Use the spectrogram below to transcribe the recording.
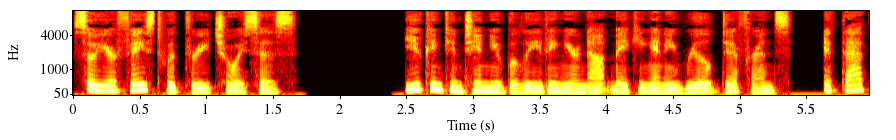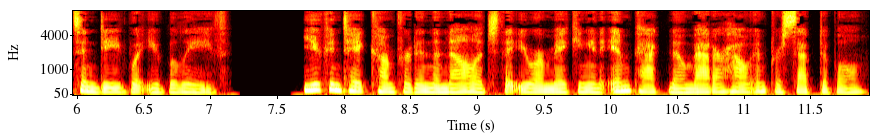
So you're faced with three choices. You can continue believing you're not making any real difference, if that's indeed what you believe. You can take comfort in the knowledge that you are making an impact no matter how imperceptible.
